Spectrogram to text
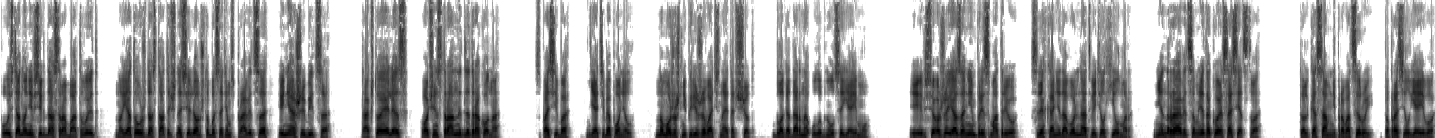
«Пусть оно не всегда срабатывает, но я-то уж достаточно силен, чтобы с этим справиться и не ошибиться. Так что, Элиас, очень странный для дракона. Спасибо, я тебя понял. Но можешь не переживать на этот счет. Благодарно улыбнулся я ему. И все же я за ним присмотрю, слегка недовольно ответил Хилмар. Не нравится мне такое соседство. Только сам не провоцируй, попросил я его.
